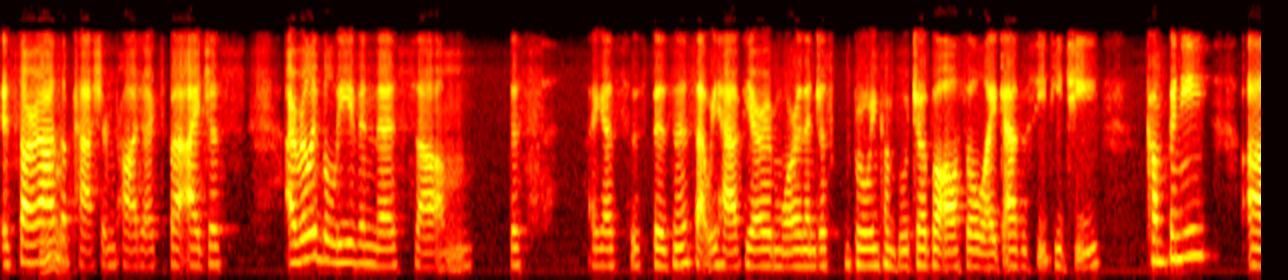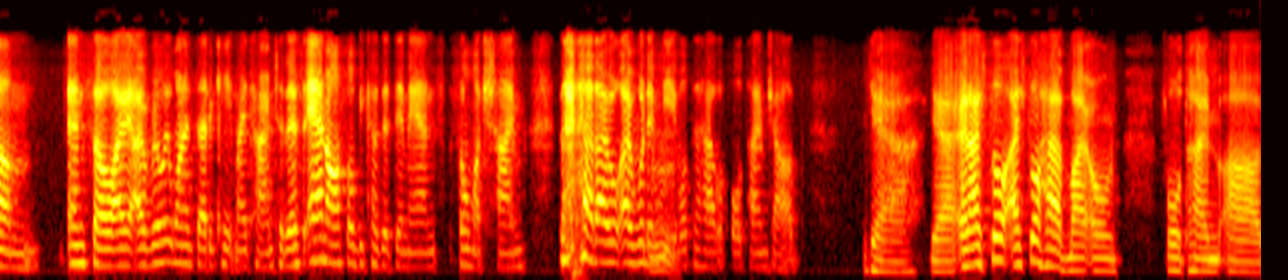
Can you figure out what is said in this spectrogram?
it started mm. as hmm. a passion project, but I just I really believe in this um, this I guess this business that we have here more than just brewing kombucha, but also like as a CPG company. Um, and so I, I really want to dedicate my time to this, and also because it demands so much time that I, I wouldn't mm. be able to have a full time job. Yeah, yeah, and I still I still have my own full time uh,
